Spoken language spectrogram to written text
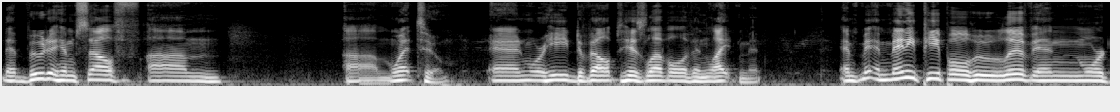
that Buddha himself um, um, went to, and where he developed his level of enlightenment. And, and many people who live in more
